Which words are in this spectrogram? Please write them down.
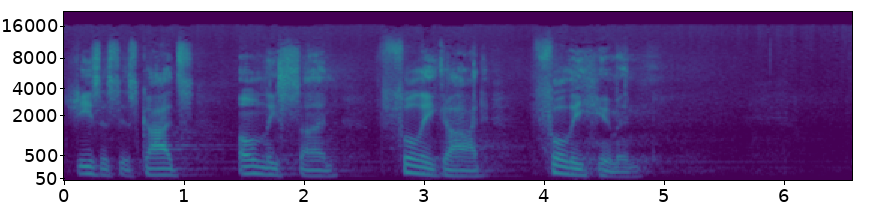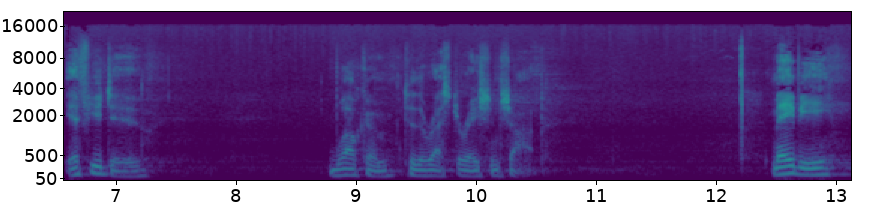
Jesus is God's only Son, fully God, fully human? If you do, welcome to the restoration shop. Maybe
